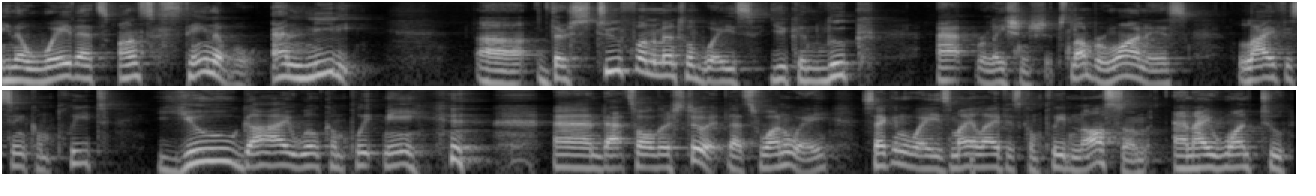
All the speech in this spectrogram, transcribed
in a way that's unsustainable and needy. Uh, there's two fundamental ways you can look at relationships. Number one is life is incomplete you guy will complete me. and that's all there's to it. That's one way. Second way is my life is complete and awesome, and I want to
